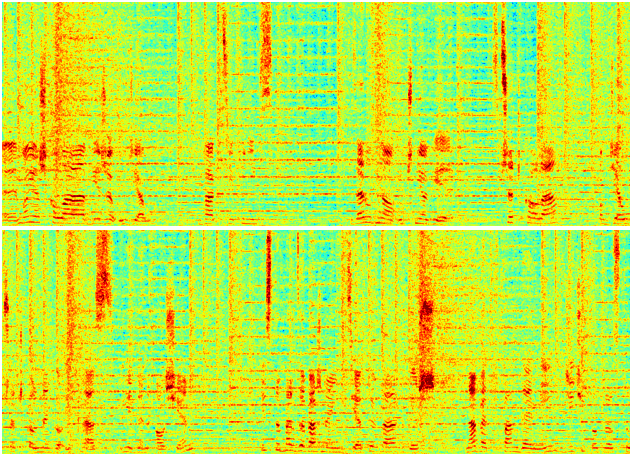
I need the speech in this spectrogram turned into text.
E, Moja szkoła bierze udział w akcji Phoenix zarówno uczniowie przedszkola, oddziału przedszkolnego i klas 1-8. Jest to bardzo ważna inicjatywa, gdyż nawet w pandemii dzieci po prostu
